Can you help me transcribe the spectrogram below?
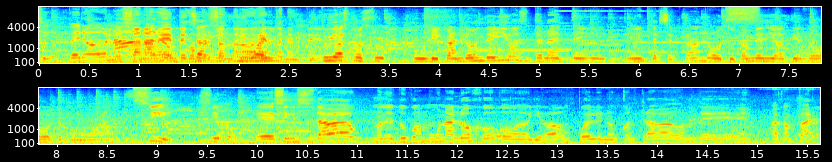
Sí, pero Pero nada sanamente, malo. O sea, igual abiertamente. Tú ibas postu- publicando dónde ibas, entonces la gente iba interceptando, o tú también ibas viendo otro cómo va. Sí, sí, po. Eh, si necesitaba, donde tú como un alojo o llegaba a un pueblo y no encontraba dónde acampar,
